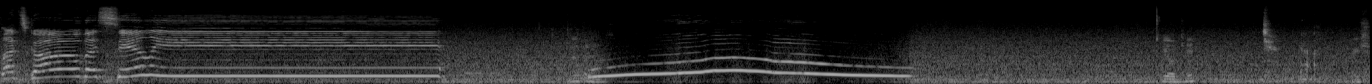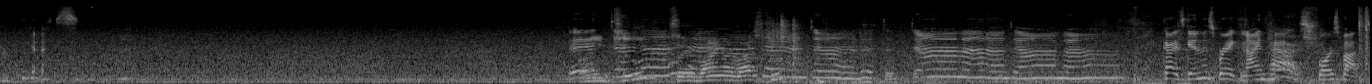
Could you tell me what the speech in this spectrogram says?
Let's go, Vasily! Ooh. You okay? Yeah. Are you sure? Yes. Buying two? So you're buying our last two? Guys, get in this break. Nine packs, four spots.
